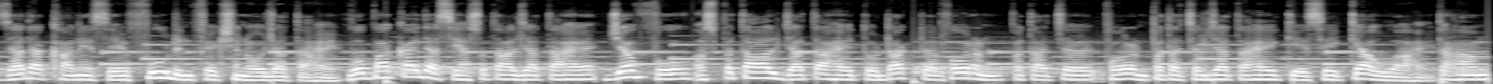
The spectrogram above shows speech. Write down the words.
ज़्यादा खाने से फ़ूड इन्फेक्शन हो जाता है। वो बाकायदा से अस्पताल जाता है। जब वो अस्पताल जाता है तो डॉक्टर फ़ौरन पता चल, फ़ौरन पता चल जाता है कि इसे क्या हुआ है। तहम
